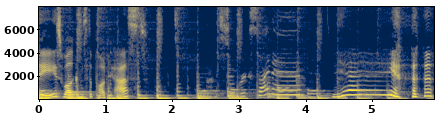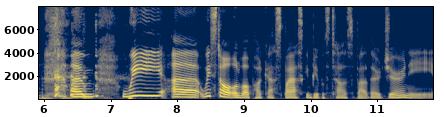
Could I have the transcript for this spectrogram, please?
Alease, welcome to the podcast. I'm super excited. Yay! um, we uh, we start all of our podcasts by asking people to tell us about their journey,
